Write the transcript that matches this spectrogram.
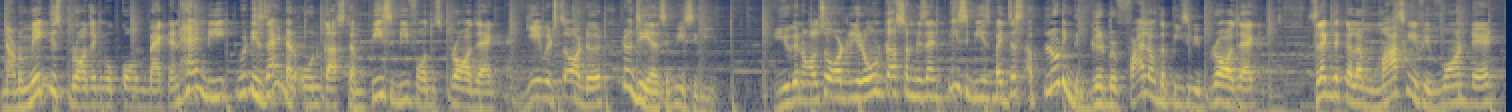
Now to make this project more compact and handy, we designed our own custom PCB for this project and gave its order to JLC PCB. You can also order your own custom designed PCBs by just uploading the Gerber file of the PCB project, select the color masking if you want it,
